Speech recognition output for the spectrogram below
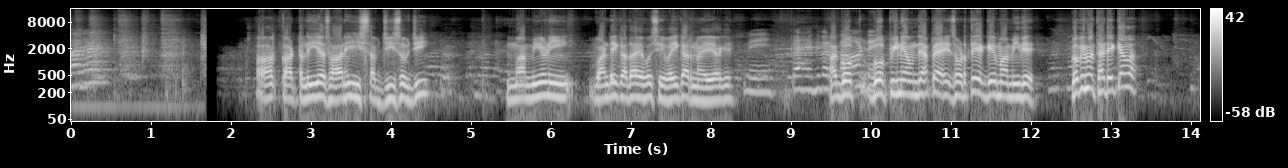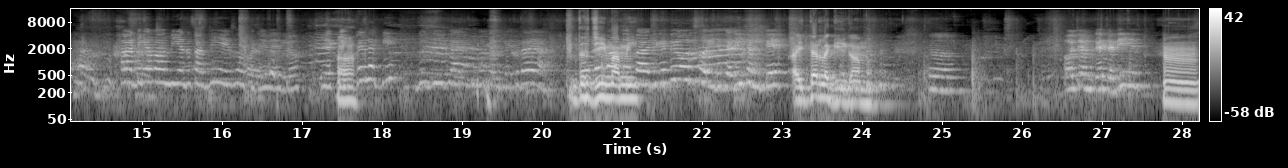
ਆ ਜਾ। ਆ ਕੱਟ ਲਈ ਆ ਸਾਰੀ ਸਬਜੀ ਸੁਬਜੀ। ਮਾਮੀ ਹਣੀ ਵਾਂਡੇ ਕਦਾ ਇਹੋ ਸੇਵਾ ਹੀ ਕਰਨ ਆਏ ਆਗੇ ਵੇ ਪੈਸੇ ਦੀ ਆ ਗੋਪ- ਨੇ ਆਉਂਦਿਆਂ ਪੈਸੇ ਸੁੱਟਤੇ ਅੱਗੇ ਮਾਮੀ ਦੇ। ਗੋਪੀ ਮੱਥਾ ਟੇਕਿਆ ਵਾ? ਸਾਡੀਆਂ ਮਾਮੀਆਂ ਤਾਂ ਸਭ ਹੀ ਇਹ ਸੁੱਖ ਜੀ ਵੇਖ ਲਓ। ਇੱਕ। ਇੱਥੇ ਲੱਗੀ? ਦੂਜੀ ਮਾਮੀ। ਬਾਜ ਕਹਿੰਦੇ ਹੋਰ ਸੋਈ ਤੇ ਚੜੀ ਚਮਕੇ। ਇੱਧਰ ਲੱਗੀ ਕੰਮ। ਉਹ ਚਮਕੇ ਚੜੀ ਹਾਂ।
